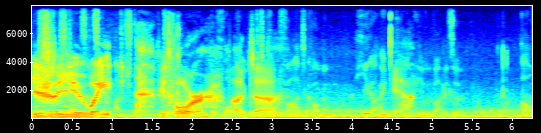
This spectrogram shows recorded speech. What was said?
Usually you wait before, but uh, Hier ein paar yeah. Auch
